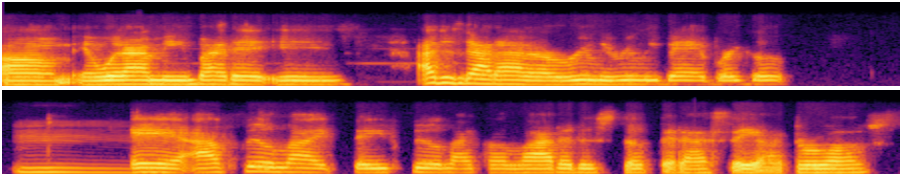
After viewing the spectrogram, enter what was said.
um, and what I mean by that is I just got out of a really really bad breakup, Mm. And I feel like they feel like a lot of the stuff that I say are throw offs.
